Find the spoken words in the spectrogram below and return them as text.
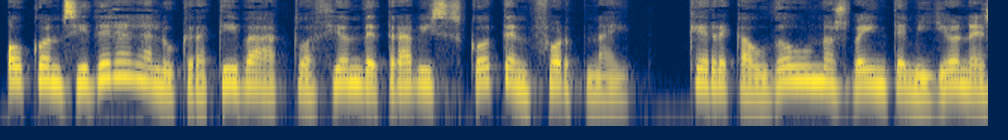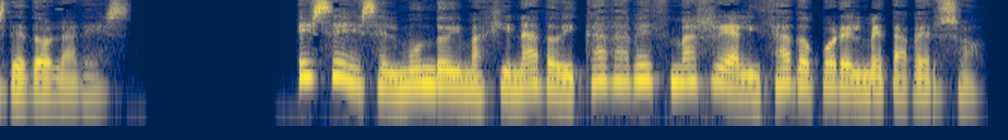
O considera la lucrativa actuación de Travis Scott en Fortnite, que recaudó unos 20 millones de dólares. Ese es el mundo imaginado y cada vez más realizado por el metaverso.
